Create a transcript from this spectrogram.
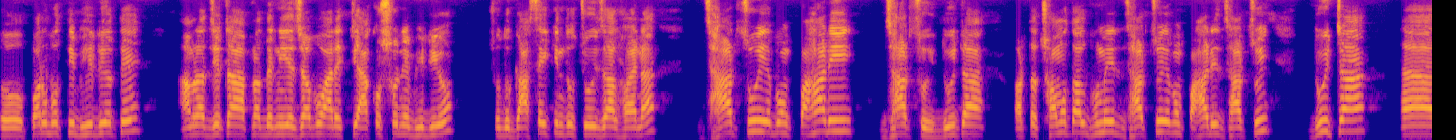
তো পরবর্তী ভিডিওতে আমরা যেটা আপনাদের নিয়ে যাব, আরেকটি আকর্ষণীয় ভিডিও। শুধু গাছেই কিন্তু চুই ঝাল হয় না ঝাড়চুই এবং পাহাড়ি ঝাড়চুই দুইটা অর্থাৎ সমতল ভূমির ঝাড়চুই এবং পাহাড়ি ঝাড়চুই দুইটা আহ,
